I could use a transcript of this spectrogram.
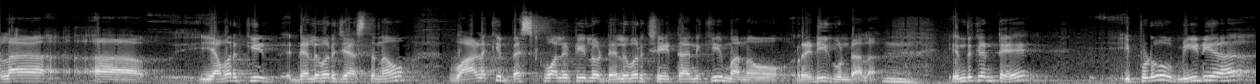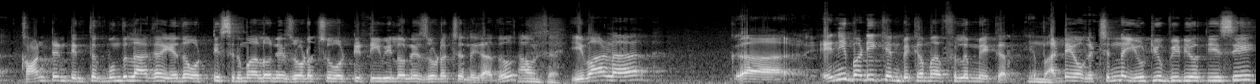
ఎలా ఎవరికి డెలివర్ చేస్తున్నాం వాళ్ళకి బెస్ట్ క్వాలిటీలో డెలివర్ చేయటానికి మనం రెడీగా ఉండాలి. ఎందుకంటే ఇప్పుడు మీడియా కాంటెంట్ ఇంతకు ముందులాగా ఏదో ఒట్టి సినిమాలోనే చూడొచ్చు ఒట్టి టీవీలోనే చూడొచ్చు అని కాదు. ఇవాళ anybody can become a film maker అంటే ఒక చిన్న యూట్యూబ్ వీడియో తీసి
